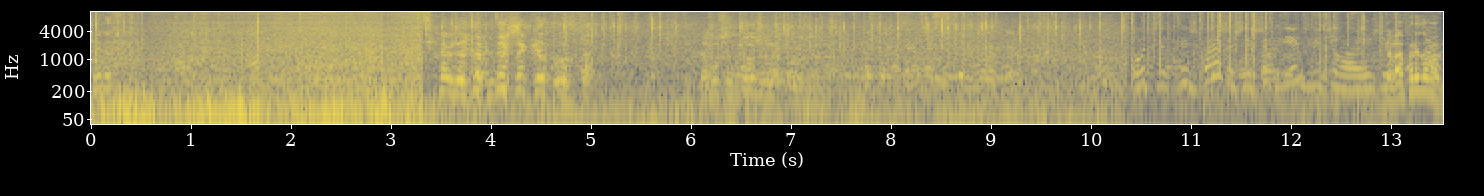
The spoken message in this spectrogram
Через... Це вже дуже круто. Тому що дуже напружено. От ти ж кажеш, якщо клієнт відчуває, що Давай передамо.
